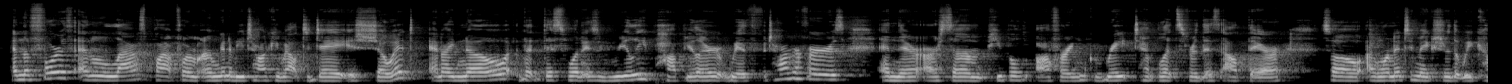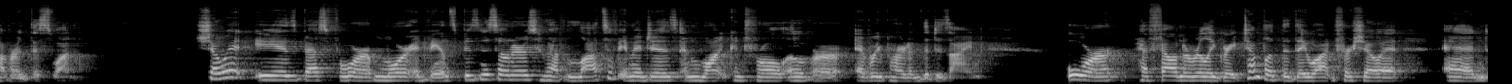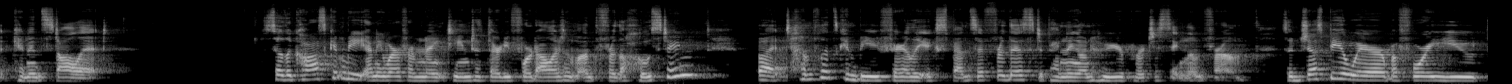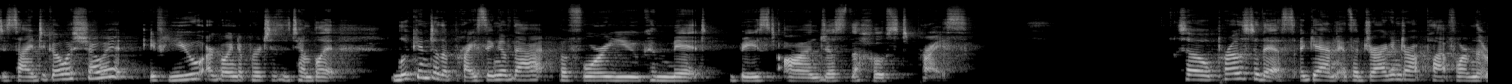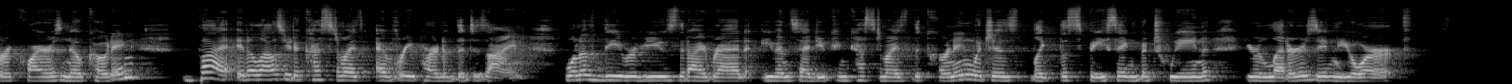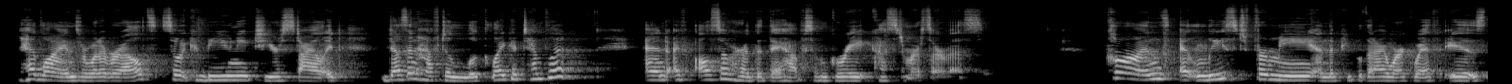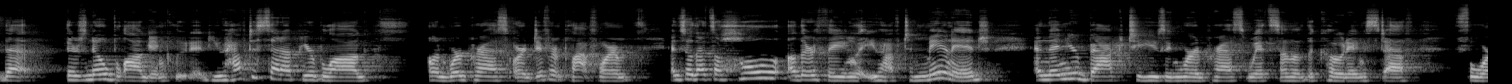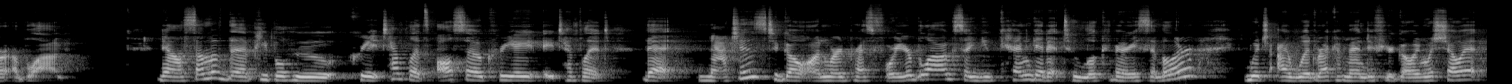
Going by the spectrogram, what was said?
And the fourth and last platform I'm going to be talking about today is Showit. And I know that this one is really popular with photographers, and there are some people offering great templates for this out there. So I wanted to make sure that we covered this one. Showit is best for more advanced business owners who have lots of images and want control over every part of the design, or have found a really great template that they want for Showit and can install it. So the cost can be anywhere from 19 to $34 a month for the hosting, but templates can be fairly expensive for this depending on who you're purchasing them from. So just be aware before you decide to go with Showit. If you are going to purchase a template, look into the pricing of that before you commit based on just the host price. So, pros to this again, it's a drag and drop platform that requires no coding, but it allows you to customize every part of the design. One of the reviews that I read even said you can customize the kerning, which is like the spacing between your letters in your headlines or whatever else, so it can be unique to your style. It doesn't have to look like a template. And I've also heard that they have some great customer service. Cons, at least for me and the people that I work with, is that there's no blog included. You have to set up your blog on WordPress or a different platform. And so that's a whole other thing that you have to manage. And then you're back to using WordPress with some of the coding stuff for a blog. Now, some of the people who create templates also create a template that matches to go on WordPress for your blog. So you can get it to look very similar, which I would recommend if you're going with Showit.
